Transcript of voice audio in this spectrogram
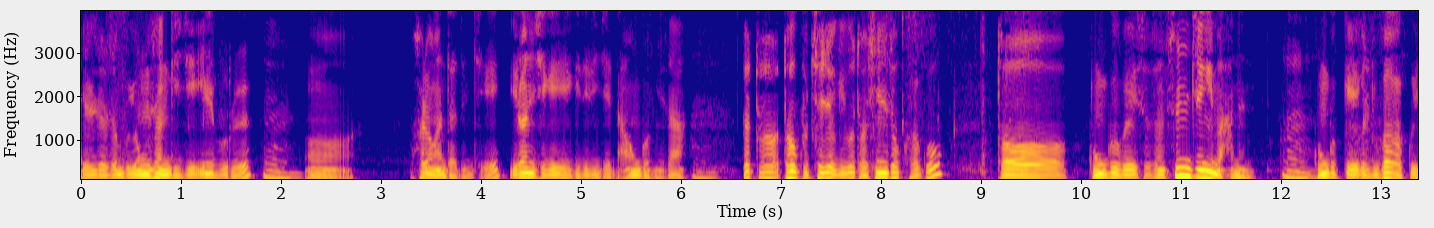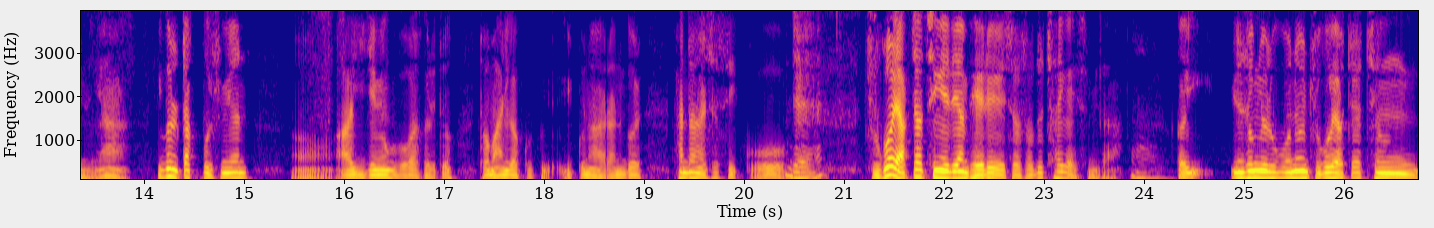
예를 들어서 뭐 용산 기지 일부를 음. 어, 활용한다든지 이런 식의 얘기들이 이제 나온 겁니다. 음. 그러니까 더, 더 구체적이고 더 신속하고 더 공급에 있어서는 순증이 많은 음. 공급 계획을 누가 갖고 있느냐 이걸 딱 보시면 어, 아 이재명 후보가 그래도 더 많이 갖고 있구나라는 걸 판단하실 수 있고 예. 주거 약자층에 대한 배려에 있어서도 차이가 있습니다. 어. 그러니까 이- 윤석열 후보는 주거 약자층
